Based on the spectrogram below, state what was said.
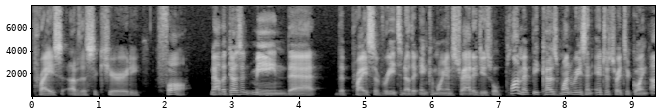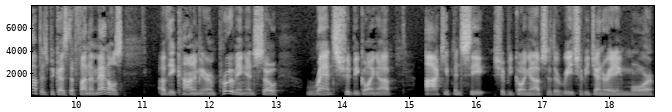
price of the security fall. Now, that doesn't mean that the price of REITs and other income oriented strategies will plummet because one reason interest rates are going up is because the fundamentals of the economy are improving. And so rents should be going up occupancy should be going up, so the REIT should be generating more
